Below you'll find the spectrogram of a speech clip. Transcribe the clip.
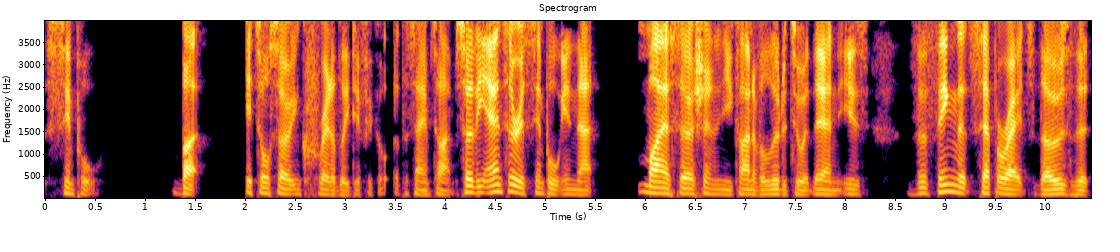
simple, but it's also incredibly difficult at the same time. So the answer is simple in that my assertion, and you kind of alluded to it then, is the thing that separates those that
